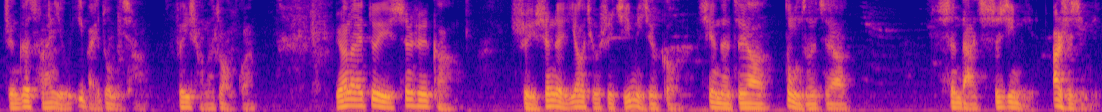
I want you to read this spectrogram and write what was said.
整个船有一百多米长，非常的壮观。原来对深水港水深的要求是几米就够了，现在只要动辄只要深达十几米、二十几米，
